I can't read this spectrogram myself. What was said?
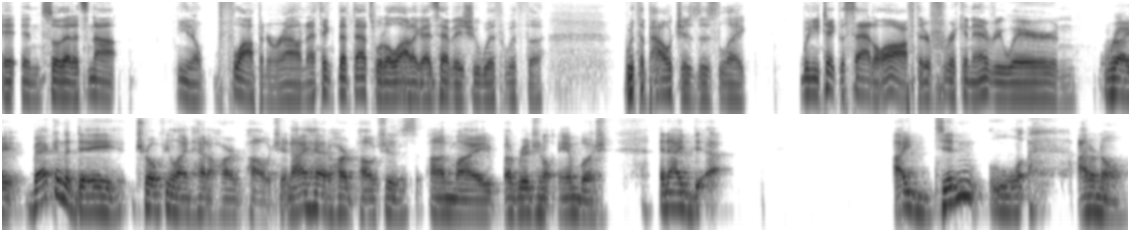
a- and so that it's not, you know, flopping around. I think that that's what a lot of mm-hmm. guys have issue with with the with the pouches is like when you take the saddle off, they're freaking everywhere, and Right. Back in the day, Trophy Line had a hard pouch, and I had hard pouches on my original ambush, and i i didn't, i don't know,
